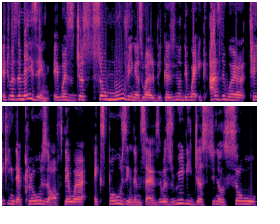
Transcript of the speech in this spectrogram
it was amazing. It was just so moving as well because you know they were as they were taking their clothes off, they were exposing themselves. It was really just you know so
